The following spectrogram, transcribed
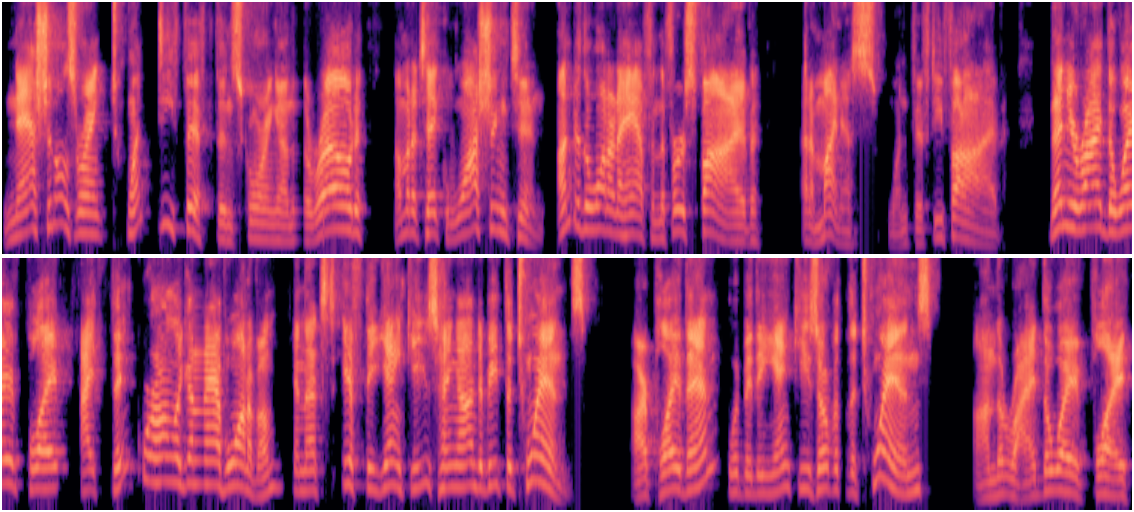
Nationals ranked 25th in scoring on the road. I'm going to take Washington under the one and a half in the first five at a minus 155. Then you ride the wave play. I think we're only going to have one of them, and that's if the Yankees hang on to beat the Twins. Our play then would be the Yankees over the Twins on the ride the wave play.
